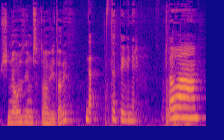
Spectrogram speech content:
și ne auzim săptămâna viitoare. Da, tot pe vineri. Tot pa! Pe vineri.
